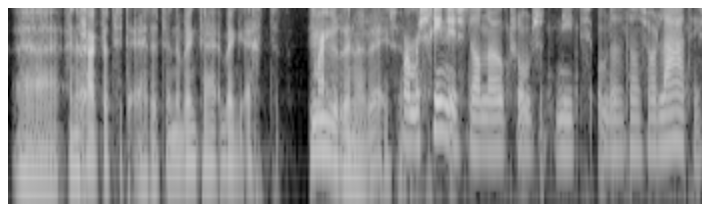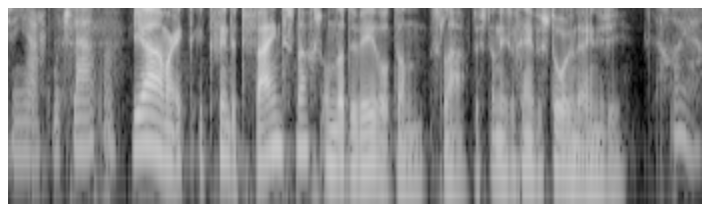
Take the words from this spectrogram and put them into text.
Eh, en dan ga ik dat zitten editen. En dan ben ik, daar, ben ik echt Maar- uren mee bezig. Maar misschien is het dan ook soms het niet, omdat het dan zo laat is en je eigenlijk moet slapen. ja, maar ik, ik vind het fijn s'nachts, omdat de wereld dan slaapt. Dus dan is er geen verstorende energie. Oh ja.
